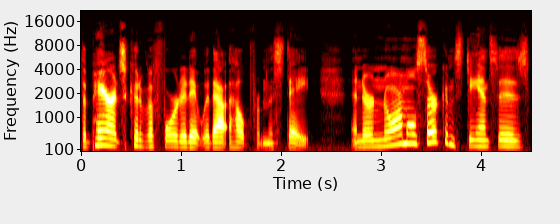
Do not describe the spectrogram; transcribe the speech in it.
The parents could have afforded it without help from the state. Under normal circumstances,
